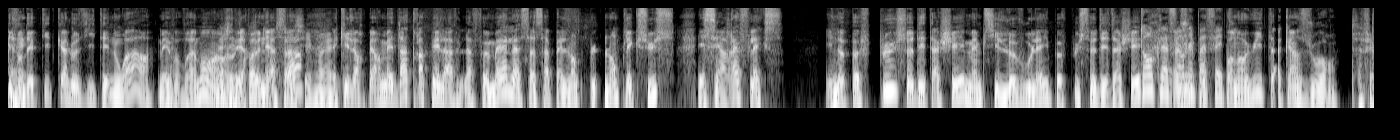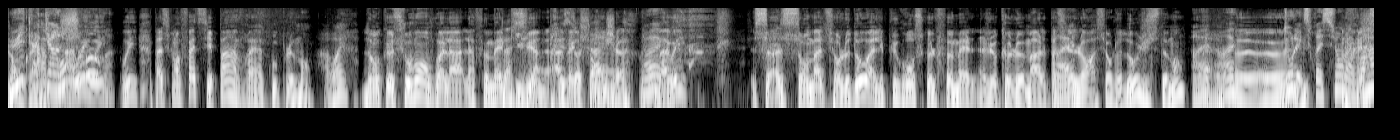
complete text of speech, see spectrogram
Ils ont des petites callosités noires, mais vraiment, hein, Ouais, on des les qui à ça ça, aussi, ouais. et qui leur permet d'attraper la, la femelle. Ça s'appelle l'ampl- l'amplexus, et c'est un réflexe. Ils ne peuvent plus se détacher, même s'ils le voulaient, ils peuvent plus se détacher. Tant que l'affaire Euh, n'est pas faite. Pendant 8 à 15 jours. Ça fait long. 8 quand à même. 15 Ah jours oui, oui, oui, parce qu'en fait, c'est pas un vrai accouplement. Ah ouais. Donc euh, souvent, on voit la, la femelle Là, qui vient une prise avec son... d'otage. Ouais. Bah oui. Son mâle sur le dos, elle est plus grosse que le femelle, le- que le mâle parce Ouais. qu'elle l'aura sur le dos justement. Ouais, ouais. Euh, D'où l'expression l'avoir Ah,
